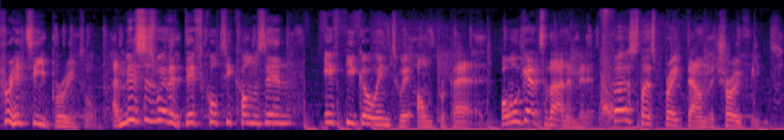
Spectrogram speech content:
Pretty brutal. And this is where the difficulty comes in if you go into it unprepared. But we'll get to that in a minute. First, let's break down the trophies.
